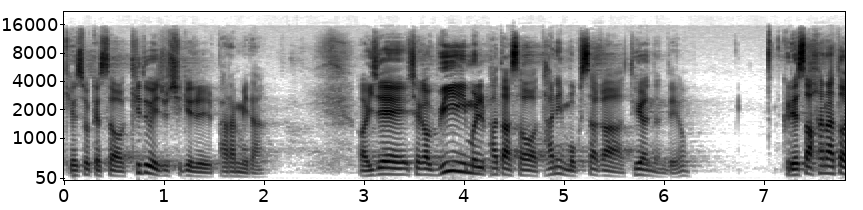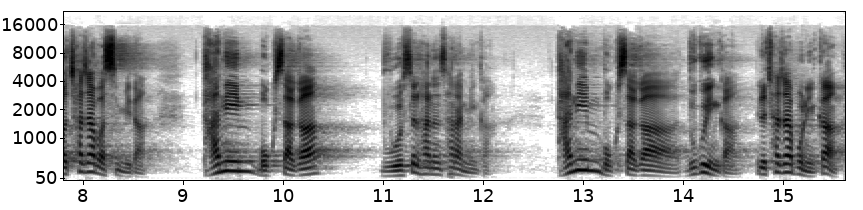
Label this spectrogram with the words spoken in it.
계속해서 기도해 주시기를 바랍니다. 어, 이제 제가 위임을 받아서 담임 목사가 되었는데요. 그래서 하나 더 찾아봤습니다. 담임 목사가 무엇을 하는 사람인가? 담임 목사가 누구인가를 찾아보니까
